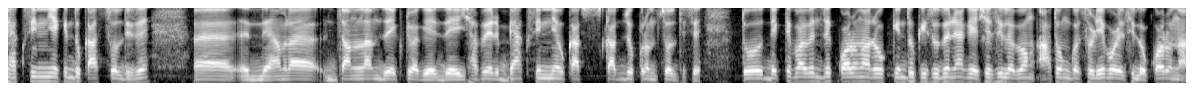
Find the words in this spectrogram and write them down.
ভ্যাকসিন নিয়ে কিন্তু কাজ চলতেছে। আমরা জানলাম যে একটু আগে যে এই সাপের ভ্যাকসিন নিয়েও কাজ, কার্যক্রম চলতেছে। তো দেখতে পাবেন যে করোনা রোগ কিন্তু কিছুদিন আগে এসেছিল এবং আতঙ্ক ছড়িয়ে পড়েছিল করোনা,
